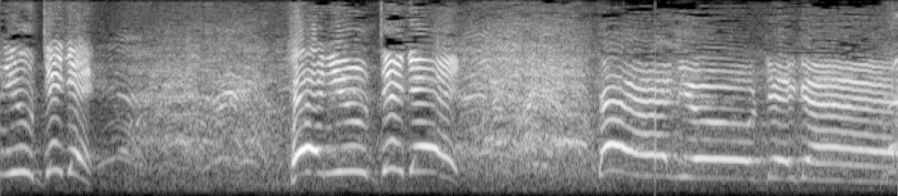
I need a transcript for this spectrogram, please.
Can you dig it? Can you dig it? Can you dig it?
